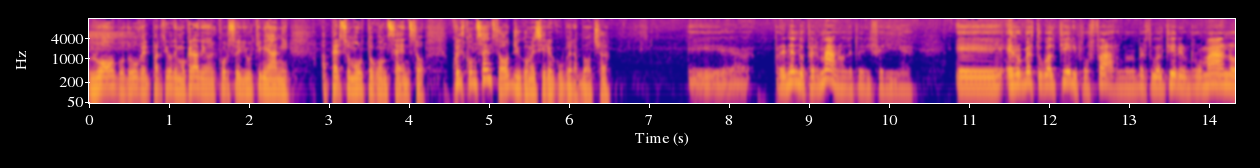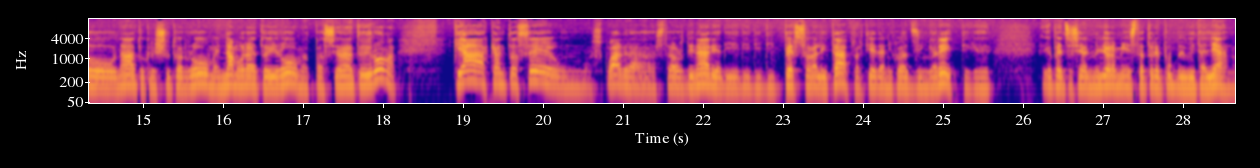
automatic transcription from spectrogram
luogo dove il Partito Democratico nel corso degli ultimi anni ha perso molto consenso. Quel consenso oggi come si recupera, Boccia? E, prendendo per mano le periferie. E, e, Roberto Gualtieri può farlo. Roberto Gualtieri è un romano nato, cresciuto a Roma, innamorato di Roma, appassionato di Roma che ha accanto a sé una squadra straordinaria di, di, di, personalità, a partire da Nicola Zingaretti, che io penso sia il miglior amministratore pubblico italiano.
